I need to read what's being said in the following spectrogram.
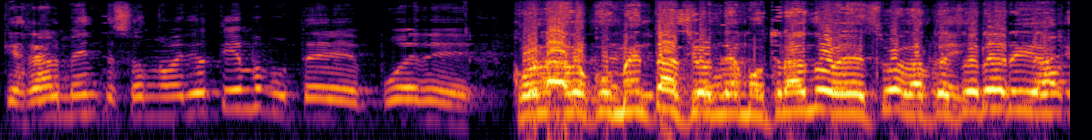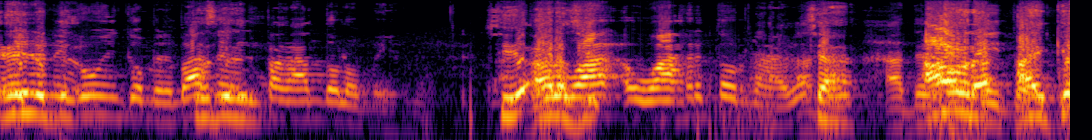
que realmente son a medio tiempo, pues usted puede... Con la documentación demostrando eso a la tesorería, No ellos te- ningún inconveniente, va a seguir pagando lo mismo. Sí, ahora o, sí. va, o va a retornar. O sea, Atención, ahora hay que,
